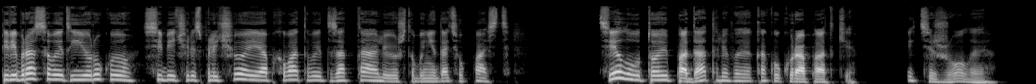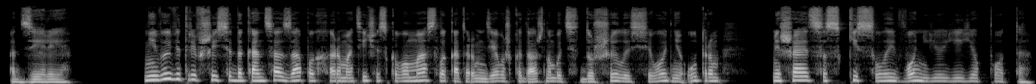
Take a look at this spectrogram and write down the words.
перебрасывает ее руку себе через плечо и обхватывает за талию, чтобы не дать упасть. Тело у той податливое, как у куропатки, и тяжелое от зелья. Не выветрившийся до конца запах ароматического масла, которым девушка, должно быть, душилась сегодня утром, мешается с кислой вонью ее пота.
